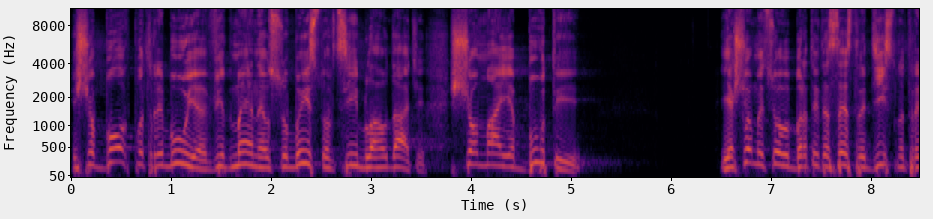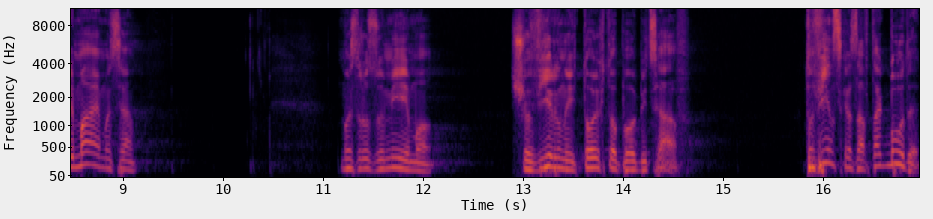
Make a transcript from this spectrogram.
І що Бог потребує від мене особисто в цій благодаті, що має бути. Якщо ми цього, брати та сестри, дійсно тримаємося, ми зрозуміємо, що вірний той, хто пообіцяв. То він сказав, так буде.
